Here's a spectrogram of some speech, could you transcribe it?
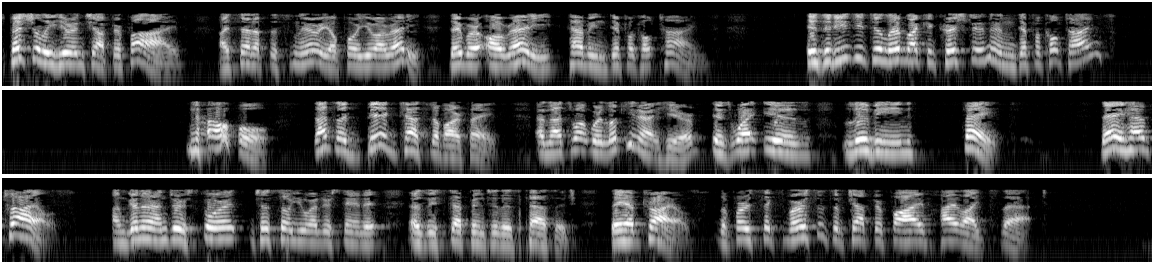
especially here in chapter 5. I set up the scenario for you already. They were already having difficult times. Is it easy to live like a Christian in difficult times? No. That's a big test of our faith. And that's what we're looking at here is what is living faith. They have trials. I'm going to underscore it just so you understand it as we step into this passage. They have trials. The first six verses of chapter 5 highlights that.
